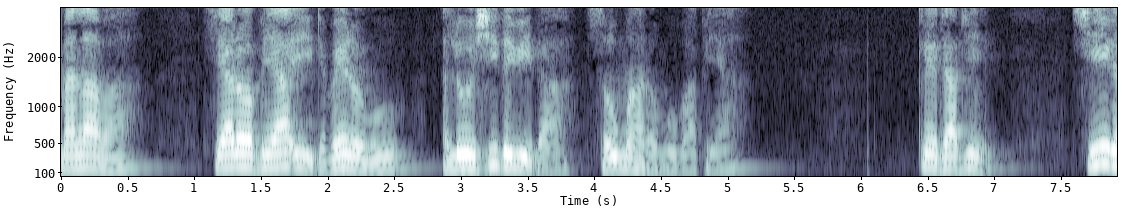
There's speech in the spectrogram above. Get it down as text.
မှန်လားပါဆရာတော်ဘုရားဤတပည့်တော်ကို အလိုရှိသည်၍သာဆုံးမတော်မူပါဖေဟာကဲဒါဖြင့်ရှေးက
